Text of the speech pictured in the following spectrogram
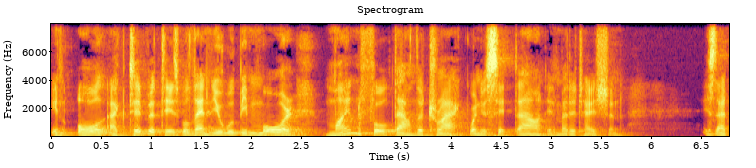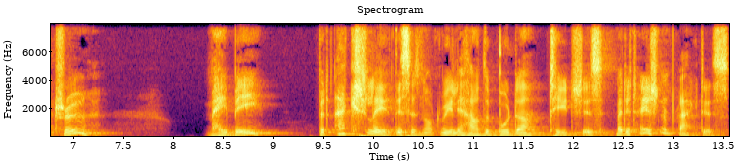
in all activities, well, then you will be more mindful down the track when you sit down in meditation. Is that true? Maybe. But actually, this is not really how the Buddha teaches meditation practice.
